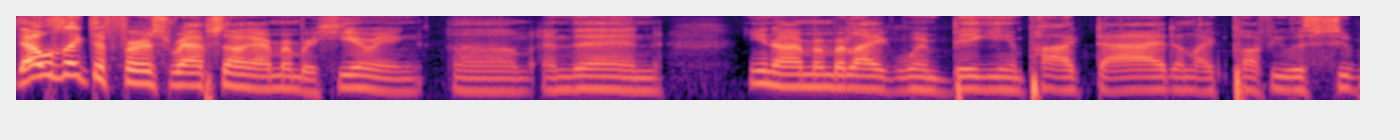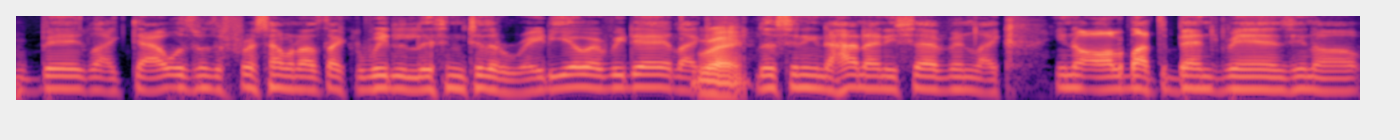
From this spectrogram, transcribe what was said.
that was like the first rap song I remember hearing. Um, and then, you know, I remember like when Biggie and Pac died and like Puffy was super big. Like that was the first time when I was like really listening to the radio every day, like Right. listening to Hot 97, like you know all about the Benjamins. You know,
